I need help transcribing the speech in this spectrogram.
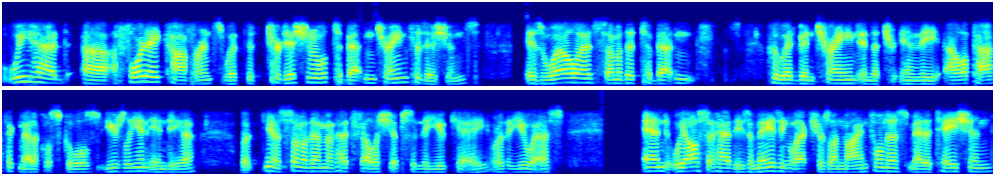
we had uh, a four-day conference with the traditional Tibetan trained physicians, as well as some of the Tibetan who had been trained in the in the allopathic medical schools, usually in India, but you know some of them have had fellowships in the UK or the US. And we also had these amazing lectures on mindfulness, meditation,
